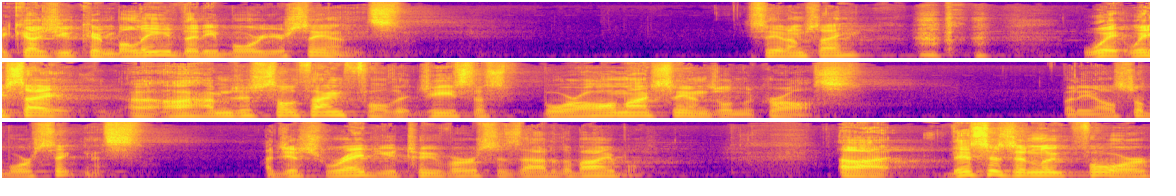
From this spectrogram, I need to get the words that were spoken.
Because you can believe that he bore your sins. See what I'm saying? we, we say, uh, I'm just so thankful that Jesus bore all my sins on the cross, but he also bore sickness. I just read you two verses out of the Bible. Uh, this is in Luke 4.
